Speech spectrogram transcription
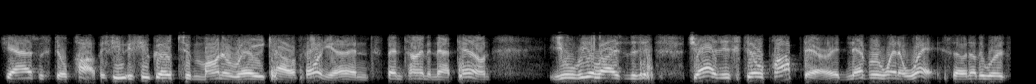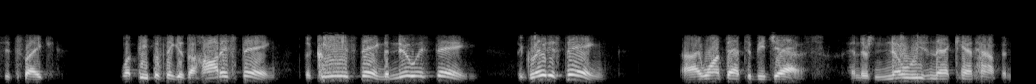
jazz was still pop. If you if you go to Monterey, California, and spend time in that town, you'll realize that jazz is still pop there. It never went away. So in other words, it's like what people think is the hottest thing, the coolest thing, the newest thing, the greatest thing. I want that to be jazz. And there's no reason that can't happen.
